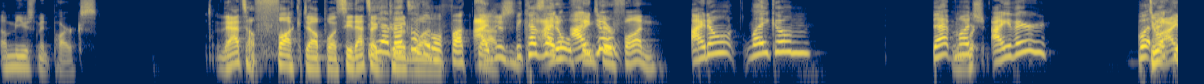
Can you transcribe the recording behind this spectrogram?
amusement parks. That's a fucked up one. See, that's a yeah, good that's a one. little fucked up. I just because like, I don't think I they're don't, fun. I don't like them. that Wh- much either. But Do I I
